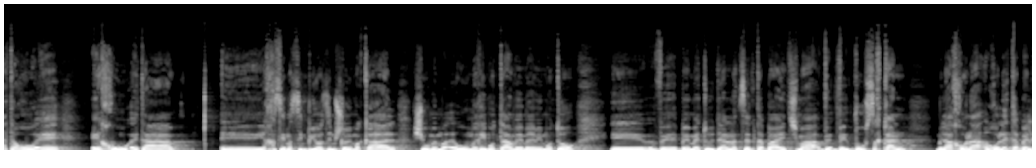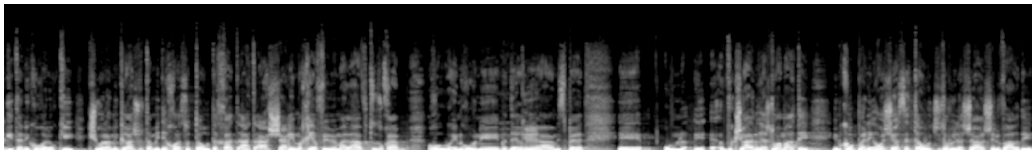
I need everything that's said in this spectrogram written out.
אתה רואה איך הוא, את ה... אה, יחסים הסימביוזיים שלו עם הקהל, שהוא הוא מרים אותם והם מרימים אותו, אה, ובאמת הוא יודע לנצל את הבית, שמע, והוא שחקן, מילה אחרונה, רולטה בלגית אני קורא לו, כי כשהוא על המגרש הוא תמיד יכול לעשות טעות אחת, השערים הכי יפים הם עליו, אתה זוכר, וויין רוני בדרבי כן. המספרת, אה, הוא- וכשהוא על המגרש שלו אמרתי, עם קומפני או שהוא יעשה טעות שתוביל לשער של ורדי,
